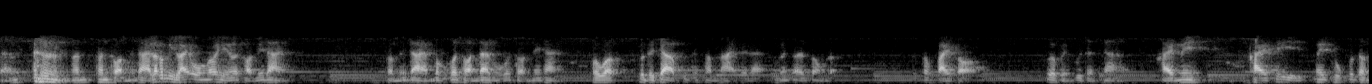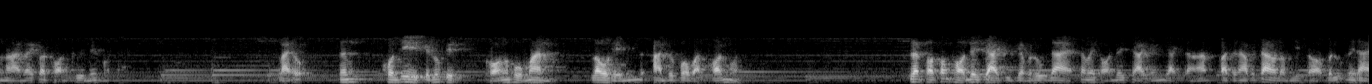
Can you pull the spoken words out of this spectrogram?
ท่านท่านถอนไม่ได้ แล้วก็มีหลายองค์เราเห็นว่าถอนไม่ได้ ถอนไม่ได้บางคนก็ถอนได้บางคนก็ถอนไม่ได้ เพราะว่าพุทธเจ้าพุทธธรรมนายไปแล้วมันก็ต้องต้องไปต่อ เพื่อเป็นพุทธเจ้า ใครไม่ใครที่ไม่ถูกพุทธธรรมนายไว้ก็ถอนคืนได้หมดหลายนั้นคนที่เป็นลูกศิษย์ของหลวงปู่มั่น เราเห็นอ่านดูประวัติถอนหมด แล้วเราต้องถอนด้วยใจจึงจะบรรลุได้ ถ้าไม่ถอนด้วยใจยังอยากจะปรารถนาพระเจ้าเรามีต่อบรรลุไม่ได้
